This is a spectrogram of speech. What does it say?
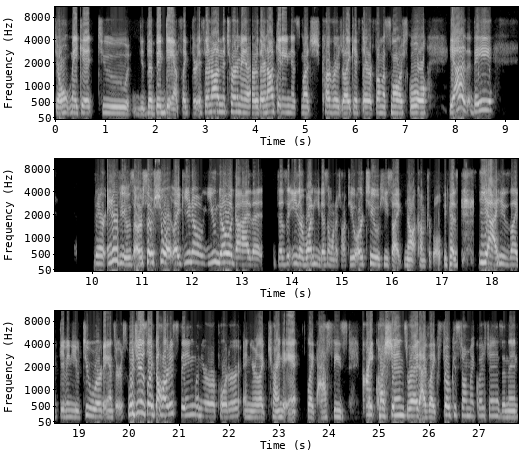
don't make it to the big dance, like they're, if they're not in the tournament or they're not getting as much coverage, like if they're from a smaller school, yeah, they their interviews are so short. Like you know, you know a guy that doesn't either one he doesn't want to talk to you or two he's like not comfortable because yeah he's like giving you two word answers which is like the hardest thing when you're a reporter and you're like trying to an- like ask these great questions right? I've like focused on my questions and then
